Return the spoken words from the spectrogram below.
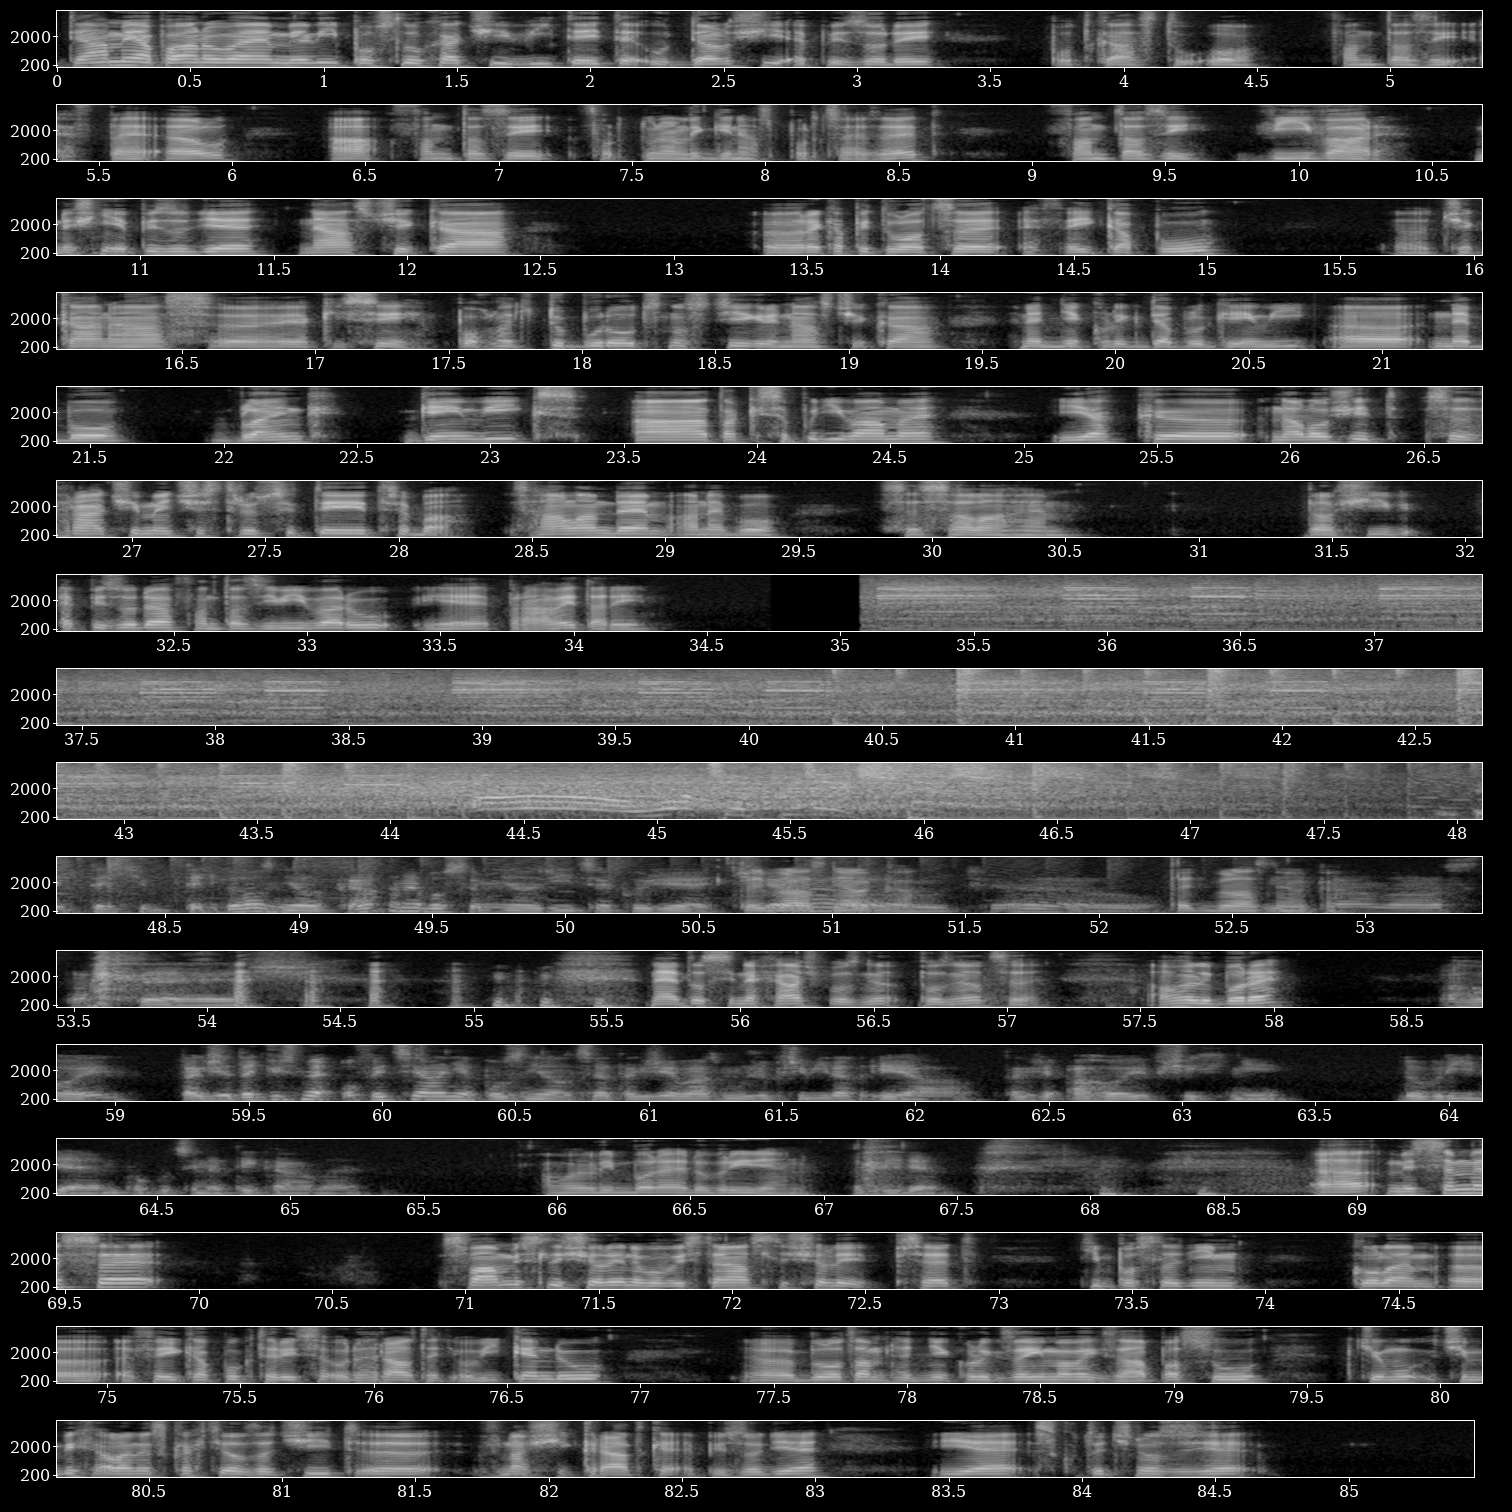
Dámy a pánové, milí posluchači, vítejte u další epizody podcastu o fantazy FPL a fantazy Fortuna Ligy na Sport.cz, fantazy Vývar. V dnešní epizodě nás čeká eh, rekapitulace FA Cupu, eh, čeká nás eh, jakýsi pohled do budoucnosti, kde nás čeká hned několik double game week nebo blank game weeks a taky se podíváme, jak naložit se hráči Manchester City, třeba s Haalandem, anebo se Salahem. Další epizoda Fantazí vývaru je právě tady. Teď, teď, teď byla znělka, nebo jsem měl říct, jako že Teď byla znělka. Čau. Teď byla znělka. Vás taktéž. ne, to si necháš po, zněl, po znělce. Ahoj Libore. Ahoj. Takže teď už jsme oficiálně po znělce, takže vás můžu přivítat i já. Takže ahoj všichni. Dobrý den, pokud si netykáme. Ahoj Libore, dobrý den. Dobrý den. A my jsme se s vámi slyšeli, nebo vy jste nás slyšeli před tím posledním kolem uh, FA Cupu, který se odehrál teď o víkendu. Uh, bylo tam hned několik zajímavých zápasů. K čemu, čím bych ale dneska chtěl začít uh, v naší krátké epizodě, je skutečnost, že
